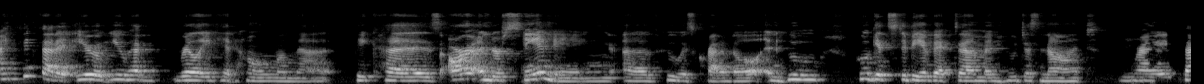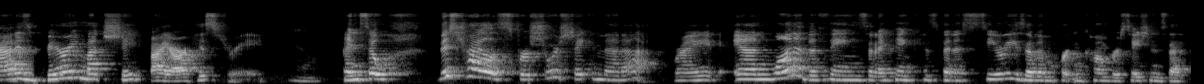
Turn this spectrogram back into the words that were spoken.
i think that it, you you have really hit home on that because our understanding of who is credible and who who gets to be a victim and who does not mm-hmm. right that is very much shaped by our history yeah. and so this trial is for sure shaking that up right and one of the things that i think has been a series of important conversations that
